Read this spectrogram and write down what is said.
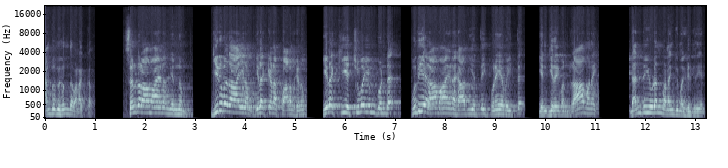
அன்பு மிகுந்த வணக்கம். செல்வராமாயணம் என்னும் இருபதாயிரம் இலக்கண பாடல்களும் இலக்கிய சுவையும் கொண்ட புதிய ராமாயண காவியத்தை புனைய வைத்த என் இறைவன் ராமனை நன்றியுடன் வணங்கி மகிழ்கிறேன்.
